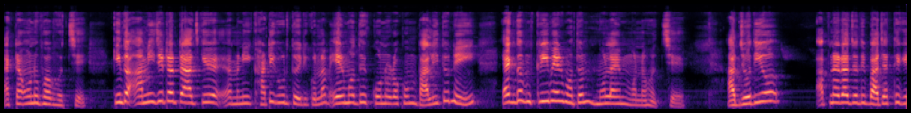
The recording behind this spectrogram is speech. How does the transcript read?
একটা অনুভব হচ্ছে। কিন্তু আমি যেটা আজকে মানে খাঁটি গুড় তৈরি করলাম, এর মধ্যে কোনো রকম বালি তো নেই একদম ক্রিমের মতন মোলায়েম মনে হচ্ছে। আর যদিও আপনারা যদি বাজার থেকে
